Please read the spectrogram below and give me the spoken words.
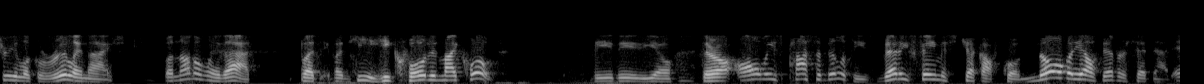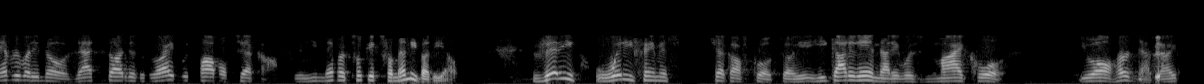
tree look really nice. But not only that, but but he he quoted my quote. The the you know there are always possibilities. Very famous Chekov quote. Nobody else ever said that. Everybody knows that started right with Pavel Chekov. He never took it from anybody else. Very witty, famous Chekov quote. So he, he got it in that it was my quote. You all heard that, right?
